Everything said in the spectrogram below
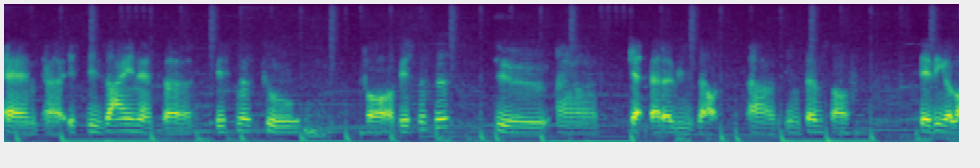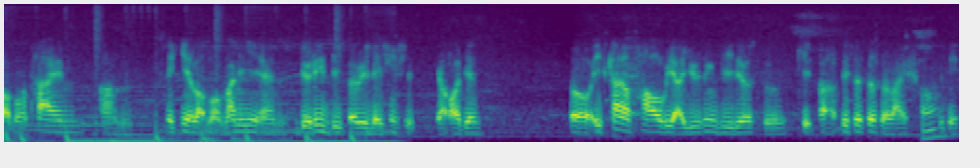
And uh, it's designed as a business tool for businesses to uh, get better results uh, in terms of saving a lot more time, um, making a lot more money, and building deeper relationships with your audience. So it's kind of how we are using videos to keep uh, businesses alive oh. today.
